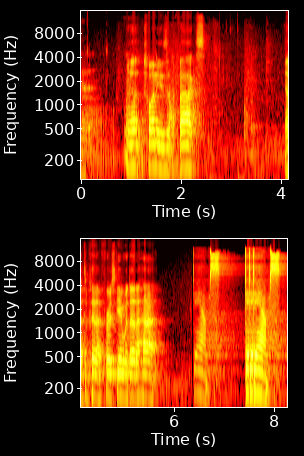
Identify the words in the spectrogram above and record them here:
yeah, twenties facts. You have to play that first game without a hat. Damps. Da- Damps.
